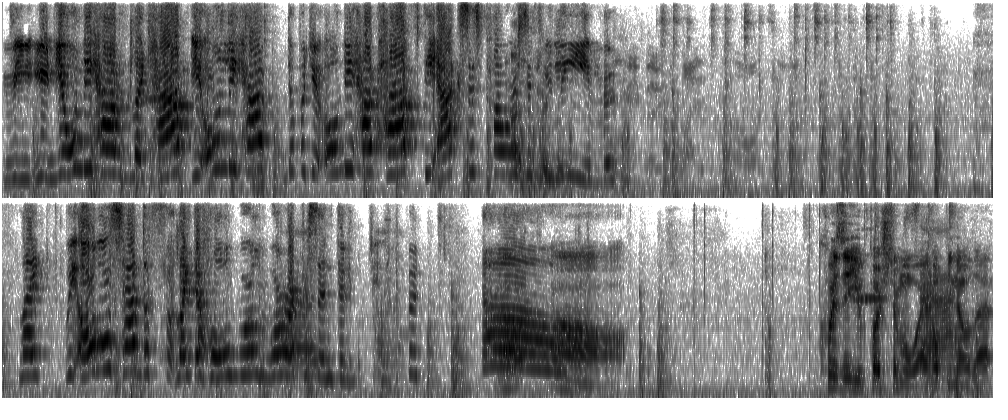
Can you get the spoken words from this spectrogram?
you, you you only have like half. You only have no, but you only have half the Axis powers if you leave. Like we almost have the like the whole world war represented, but no. Uh, oh. Quizzy, you pushed him away. Hope you know that.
